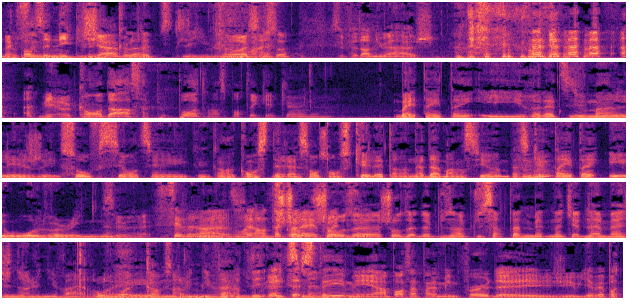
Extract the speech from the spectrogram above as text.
Peu importe, c'est négligeable, une là. livres. ouais, c'est ça. C'est fait en nuage. Mais un condor, ça peut pas transporter quelqu'un. là. Ben, Tintin est relativement léger, sauf si on tient en considération son squelette en adamantium, parce Mhm. que Tintin est Wolverine. C'est vrai. C'est vrai, Ouais, ça fait longtemps qu'on chose, l'avait chose, pas dit. euh, chose de, de plus en plus certaine maintenant qu'il y a de la magie dans l'univers. Ouais, Ouais, comme dans un l'univers des voulais le X-Men. tester, mais en passant par Mingford, euh, j'ai- il n'y avait, pas-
